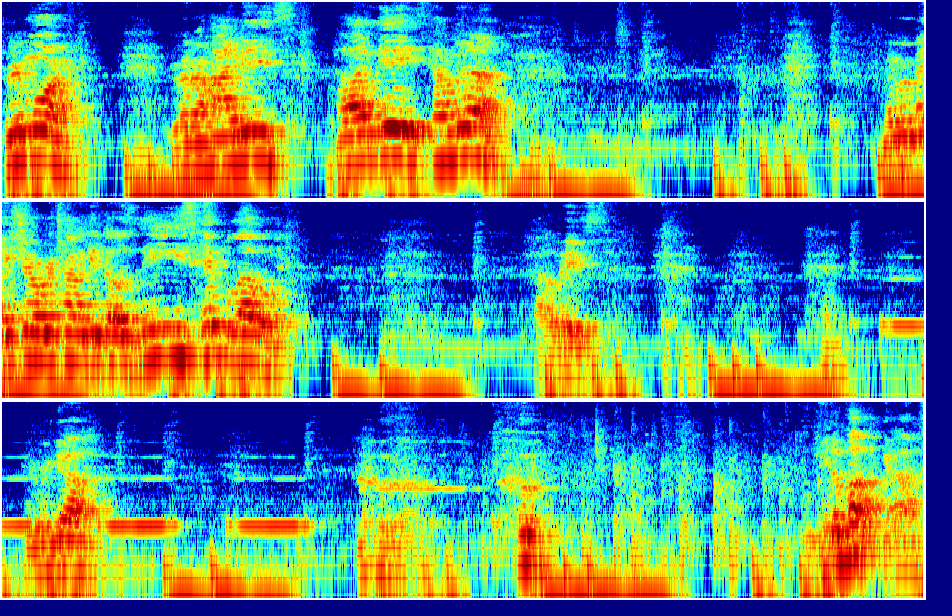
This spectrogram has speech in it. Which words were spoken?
Three more. We got our high knees. High knees coming up. Remember, make sure we're trying to get those knees hip level. At least. Here we go. Get them up, guys.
